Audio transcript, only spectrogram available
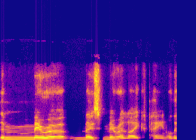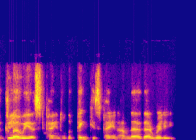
the mirror, most mirror-like paint, or the glowiest paint, or the pinkest paint, and they're they're really.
